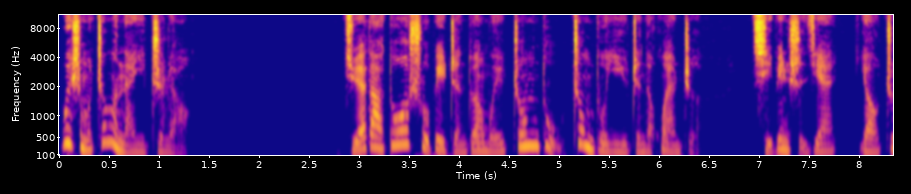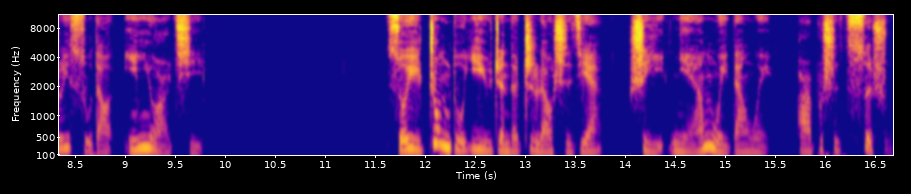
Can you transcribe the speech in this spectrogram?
为什么这么难以治疗？绝大多数被诊断为中度、重度抑郁症的患者，起病时间要追溯到婴幼儿期。所以，重度抑郁症的治疗时间是以年为单位，而不是次数。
